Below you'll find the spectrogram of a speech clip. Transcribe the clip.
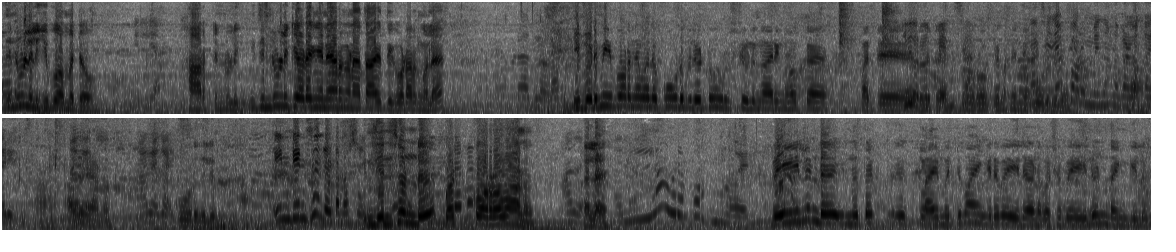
ഇതിന്റെ ഉള്ളിലേക്ക് പോകാൻ പറ്റുമോ ഹാർട്ടിന്റെ ഉള്ളിൽ ഇതിന്റെ ഉള്ളിലേക്ക് എവിടെ എങ്ങനെ ഇറങ്ങണേ? താഴത്തേക്ക് ഇവിടെ ഇറങ്ങൂലേ ഇവിടെ ഈ പറഞ്ഞ പോലെ കൂടുതൽ ടൂറിസ്റ്റുകളും കാര്യങ്ങളൊക്കെ മറ്റേ യൂറോപ്യൻസിന്റെ കൂടുതലും. അവരാണ്. കൂടുതലും. ഇന്ത്യൻസ് ഉണ്ട് ഇന്ത്യൻസ് ഉണ്ട് ബട്ട് കുറവാണ്. അല്ലേ? വെയിലുണ്ട്. ഇന്നത്തെ ക്ലൈമറ്റ് ഭയങ്കര വെയിലാണ്. പക്ഷെ വെയിലുണ്ടെങ്കിലും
